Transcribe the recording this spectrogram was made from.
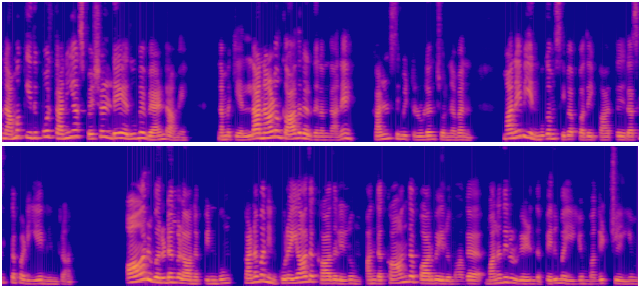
நமக்கு இது போல் தனியா ஸ்பெஷல் டே எதுவுமே வேண்டாமே. நமக்கு எல்லா நாளும் காதலர் தினம் தானே? கண் சிமிட்டலுடன் சொன்னவன் மனைவியின் முகம் சிவப்பதை பார்த்து ரசித்தபடியே நின்றான். ஆறு வருடங்களான பின்பும் கணவனின் குறையாத காதலிலும் அந்த காந்த பார்வையிலுமாக மனதிலுள் எழுந்த பெருமையையும் மகிழ்ச்சியையும்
